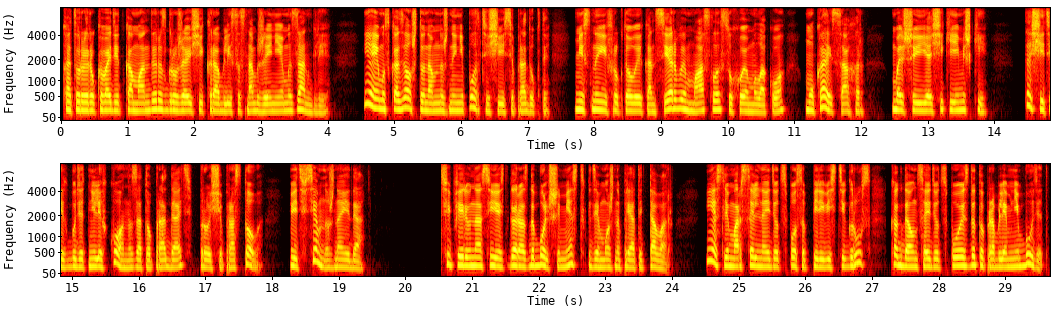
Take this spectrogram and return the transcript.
«который руководит командой, разгружающей корабли со снабжением из Англии. Я ему сказал, что нам нужны не портящиеся продукты, мясные и фруктовые консервы, масло, сухое молоко, мука и сахар, большие ящики и мешки. Тащить их будет нелегко, но зато продать проще простого, ведь всем нужна еда. Теперь у нас есть гораздо больше мест, где можно прятать товар. Если Марсель найдет способ перевести груз, когда он сойдет с поезда, то проблем не будет,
